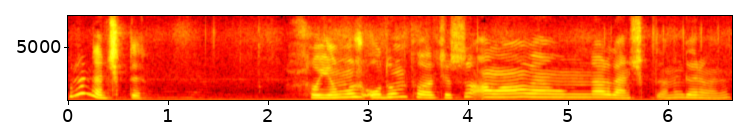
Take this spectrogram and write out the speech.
Bu nereden çıktı? Soyulmuş odun parçası ama ben onun nereden çıktığını göremedim.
